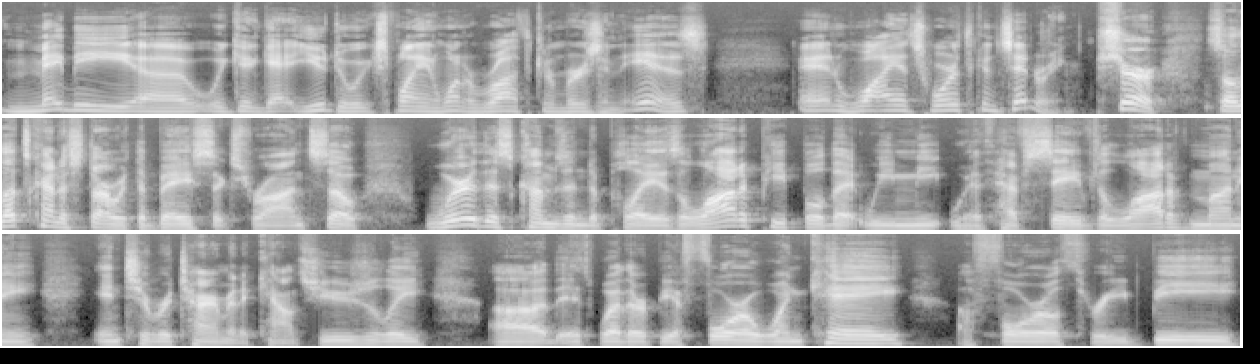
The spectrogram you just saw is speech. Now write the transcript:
maybe uh, we can get you to explain what a Roth conversion is and why it's worth considering. Sure. So let's kind of start with the basics, Ron. So, where this comes into play is a lot of people that we meet with have saved a lot of money into retirement accounts. Usually, uh, it's whether it be a 401k, a 403b,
